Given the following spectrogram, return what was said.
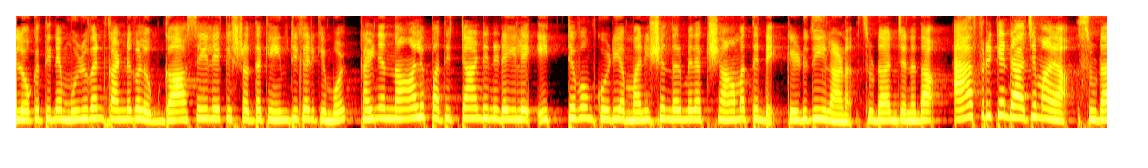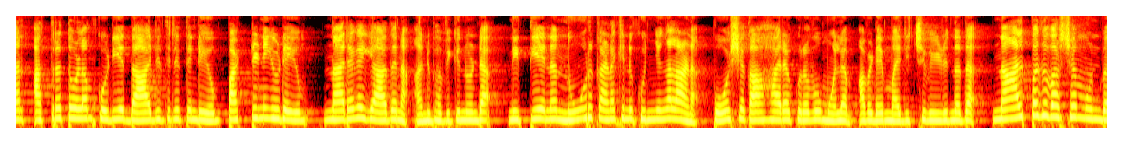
ലോകത്തിന്റെ മുഴുവൻ കണ്ണുകളും ഗാസയിലേക്ക് ശ്രദ്ധ കേന്ദ്രീകരിക്കുമ്പോൾ കഴിഞ്ഞ നാല് പതിറ്റാണ്ടിനിടയിലെ ഏറ്റവും കൊടിയ മനുഷ്യനിർമ്മിത ക്ഷാമത്തിന്റെ കെടുതിയിലാണ് സുഡാൻ ജനത. ആഫ്രിക്കൻ രാജ്യമായ സുഡാൻ അത്രത്തോളം കൊടിയ ദാരിദ്ര്യത്തിന്റെയും പട്ടിണിയുടെയും നരകയാതന അനുഭവിക്കുന്നുണ്ട്. നിത്യേന നൂറുകണക്കിന് കുഞ്ഞുങ്ങളാണ് പോഷകാഹാരക്കുറവ് മൂലം അവിടെ മരിച്ചു വീഴുന്നത്. നാൽപ്പത് വർഷം മുൻപ്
